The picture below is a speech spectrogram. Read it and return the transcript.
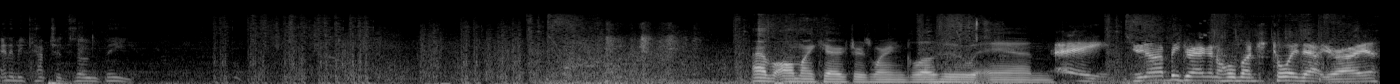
Enemy captured Zone B. have all my characters wearing Glohu and Hey, do not be dragging a whole bunch of toys out, Uriah.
